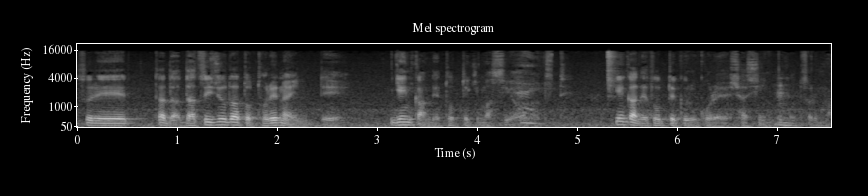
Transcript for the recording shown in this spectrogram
それただ脱衣所だと撮れないんで玄関で撮ってきますよ」はい。つって、玄関で撮ってくるこれ写真とか、うん。それま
